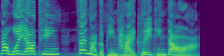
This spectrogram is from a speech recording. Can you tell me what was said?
那我也要听，在哪个平台可以听到啊？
